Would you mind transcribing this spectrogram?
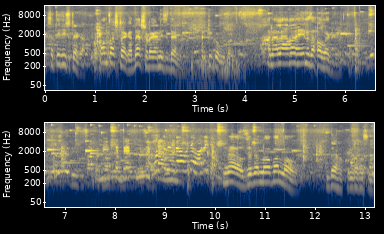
একশো তিরিশ টাকা পঞ্চাশ টাকা দেড়শো টাকা নিচে দেয় না আর কি কম করে নাহলে আমার এই না যাওয়া লাগবে। না যেটা ল বা ল দেখো কোনটা পছন্দ।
